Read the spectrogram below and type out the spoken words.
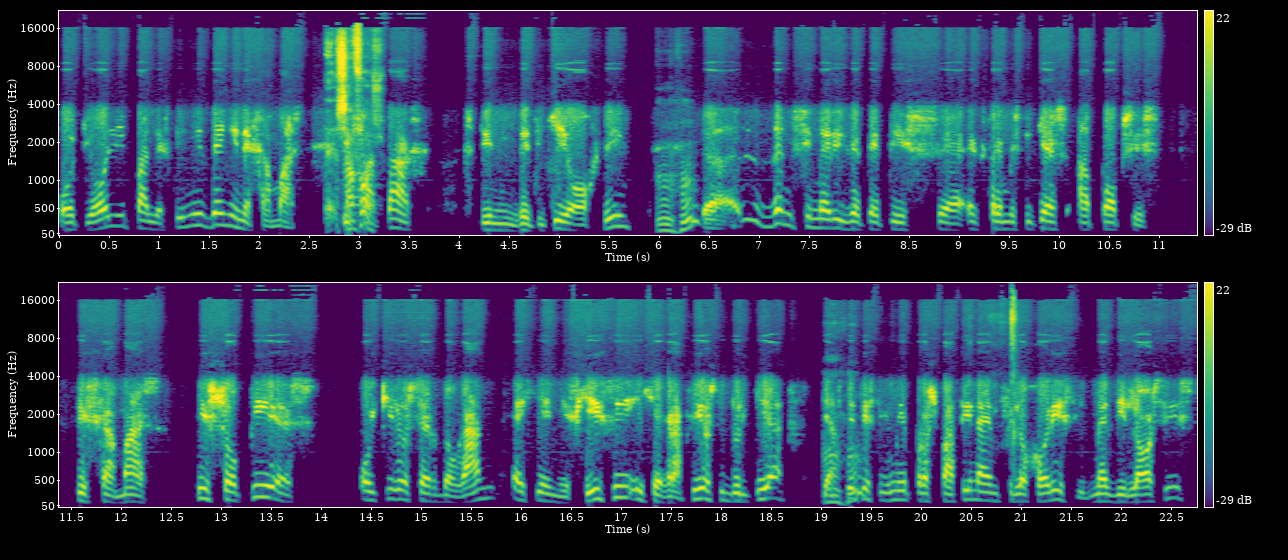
ότι όλοι οι Παλαιστίνοι δεν είναι Χαμάς. Ε, σαφώς. Η Φατάχ στην Δυτική ε, δεν συμμερίζεται τις ε, εξτρεμιστικές απόψεις της Χαμάς τις οποίες ο κύριος Ερντογάν έχει ενισχύσει, είχε γραφείο στην Τουρκία και αυτή τη στιγμή προσπαθεί να εμφυλοχωρήσει με δηλώσεις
